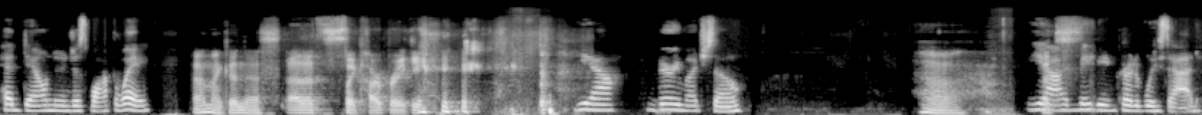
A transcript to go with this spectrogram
head down and just walked away. Oh my goodness. Oh, that's like heartbreaking. yeah, very much so. Oh. Yeah, it made me incredibly sad.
